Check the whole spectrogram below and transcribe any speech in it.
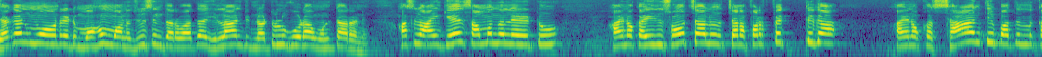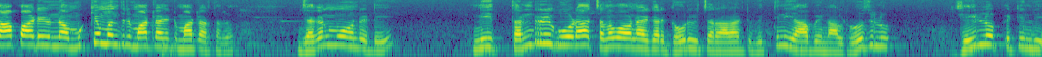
జగన్మోహన్ రెడ్డి మొహం మనం చూసిన తర్వాత ఇలాంటి నటులు కూడా ఉంటారని. అసలు ఆయనకి ఏం సంబంధం లేనట్టు ఆయన ఒక ఐదు సంవత్సరాలు చాలా పర్ఫెక్ట్గా ఆయన ఒక శాంతి భద్రతలు కాపాడి ఉన్న ముఖ్యమంత్రి మాట్లాడినట్టు మాట్లాడుతున్నాడు జగన్మోహన్ రెడ్డి నీ తండ్రి కూడా చంద్రబాబు నాయుడు గారికి గౌరవించారు? అలాంటి వ్యక్తిని యాభై నాలుగు రోజులు జైల్లో పెట్టింది.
